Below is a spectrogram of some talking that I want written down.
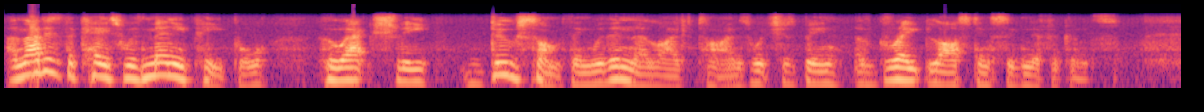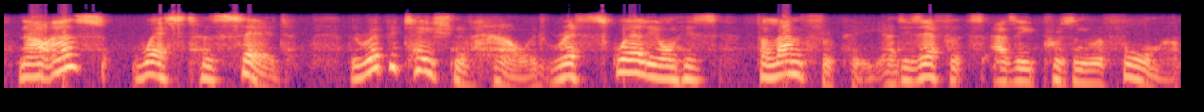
And that is the case with many people who actually do something within their lifetimes which has been of great lasting significance. Now, as West has said, the reputation of Howard rests squarely on his philanthropy and his efforts as a prison reformer.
